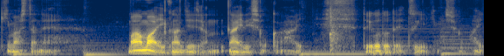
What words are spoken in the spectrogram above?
来ましたね。まあまあいい感じじゃないでしょうか。はい、ということで、次行きましょう。はい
